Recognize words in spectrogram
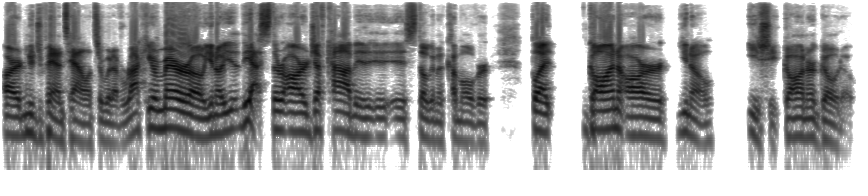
are New Japan talents or whatever. Rocky Romero, you know, yes, there are. Jeff Cobb is, is still going to come over, but gone are you know Ishii, gone are Goto,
